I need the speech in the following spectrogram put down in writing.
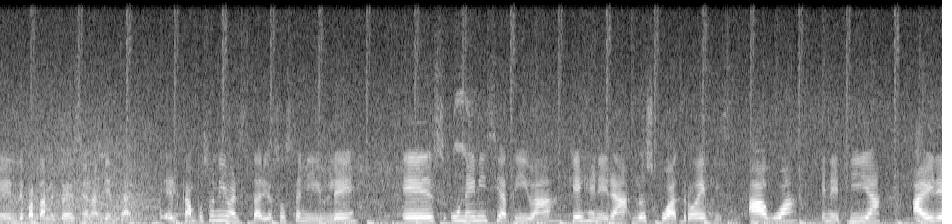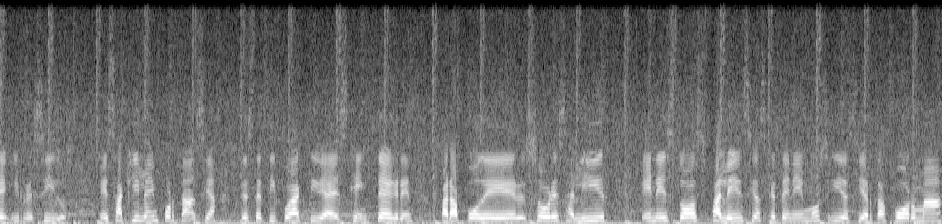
el Departamento de Gestión Ambiental. El Campus Universitario Sostenible es una iniciativa que genera los cuatro ejes, agua, energía, aire y residuos. Es aquí la importancia de este tipo de actividades que integren para poder sobresalir en estas falencias que tenemos y de cierta forma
